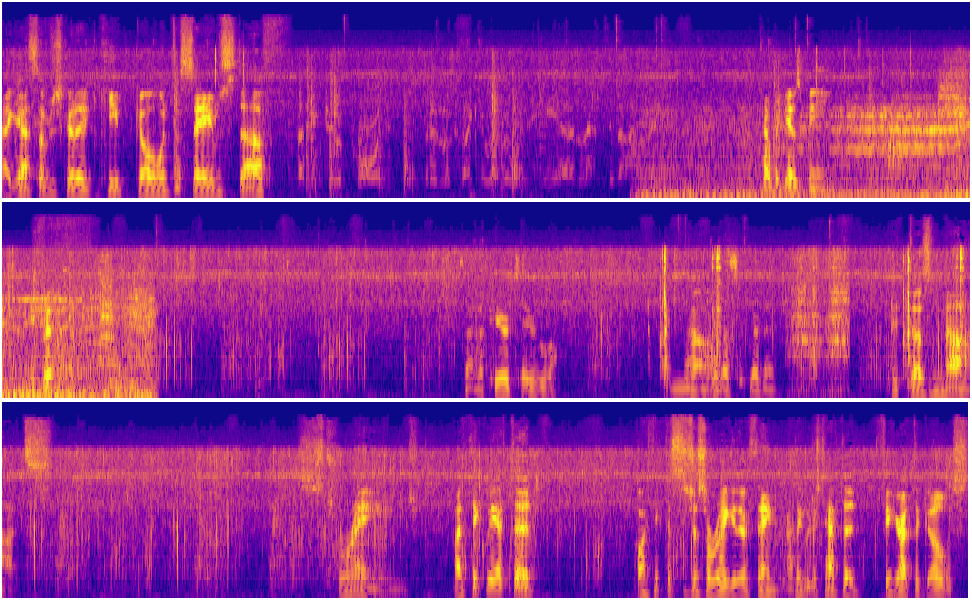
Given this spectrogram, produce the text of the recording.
I guess I'm just gonna keep going with the same stuff. Nothing to report, but it looks like whoever was here left in a hurry. I hope it gives me equipment. It's not appear to No, give us equipment. it does not. Strange. I think we have to. Oh, I think this is just a regular thing. I think we just have to figure out the ghost,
